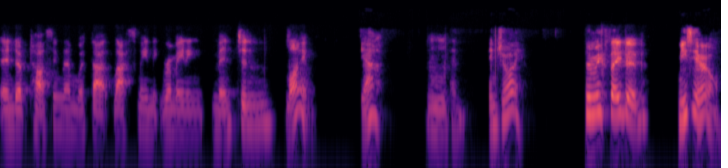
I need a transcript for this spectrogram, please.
end up tossing them with that last main, remaining mint and lime. Yeah. Mm. Enjoy. I'm excited. Me too.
